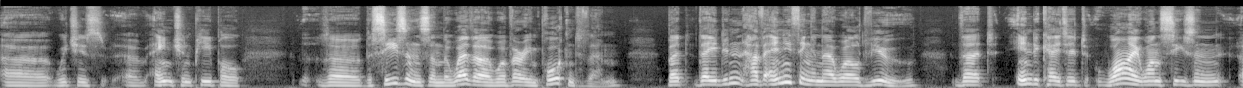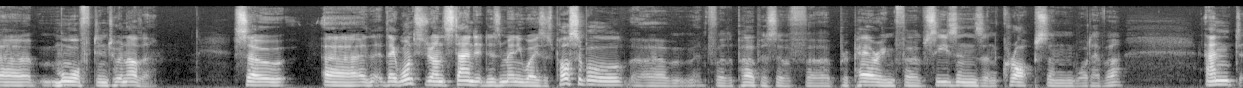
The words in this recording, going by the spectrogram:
uh, which is uh, ancient people. The the seasons and the weather were very important to them, but they didn't have anything in their worldview that indicated why one season uh, morphed into another. So uh, they wanted to understand it in as many ways as possible um, for the purpose of uh, preparing for seasons and crops and whatever. And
